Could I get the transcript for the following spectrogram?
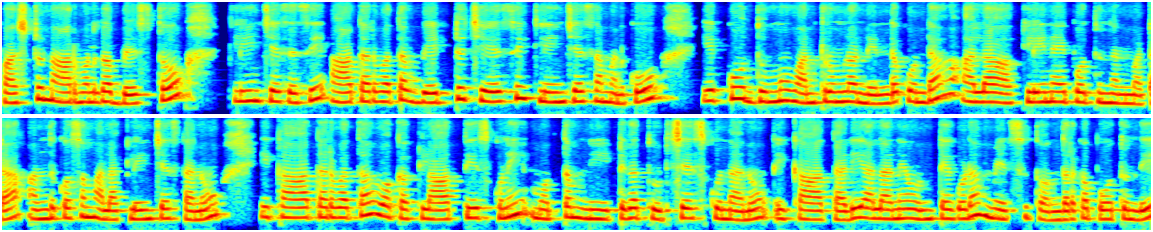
ఫస్ట్ నార్మల్గా బ్రష్తో క్లీన్ చేసేసి ఆ తర్వాత వెట్ చేసి క్లీన్ చేసామనుకో ఎక్కువ దుమ్ము వంట రూమ్లో నిండకుండా అలా క్లీన్ అయిపోతుంది అనమాట అందుకోసం అలా క్లీన్ చేస్తాను. ఇక ఆ తర్వాత ఒక క్లాత్ తీసుకుని మొత్తం నీట్గా తుడిచేసుకున్నాను. ఇక ఆ తడి అలానే ఉంటే కూడా మెస్ తొందరగా పోతుంది.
